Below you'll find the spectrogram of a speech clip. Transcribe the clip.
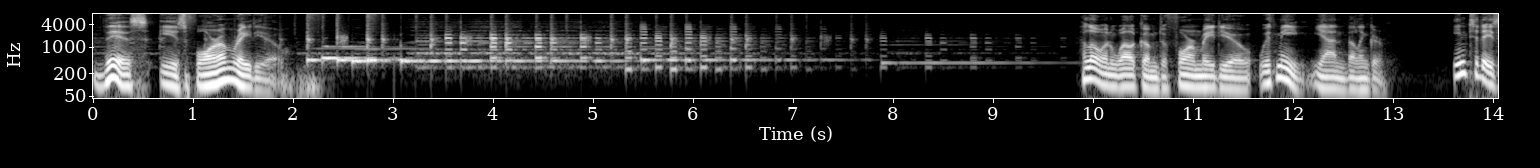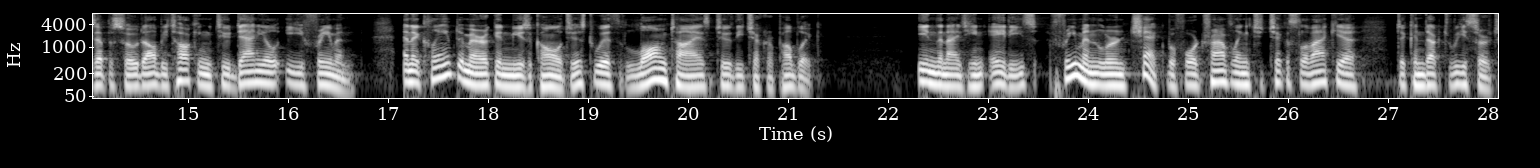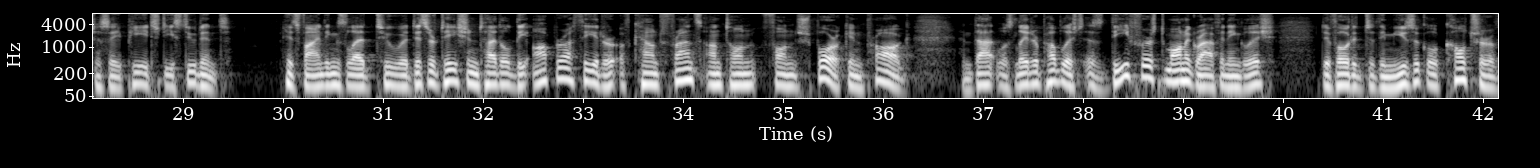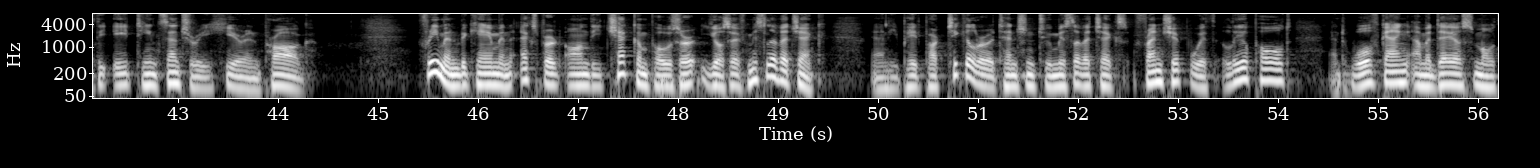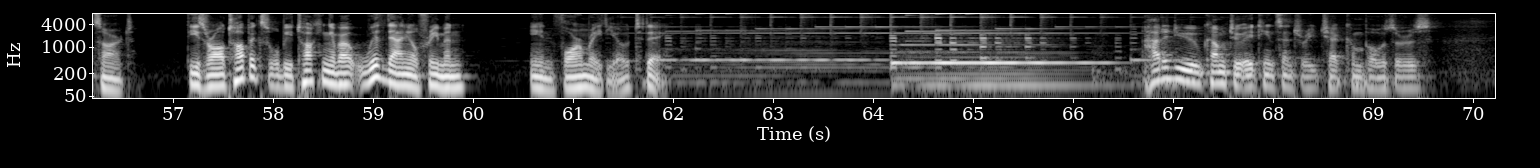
This is Forum Radio. Hello and welcome to Forum Radio with me, Jan Bellinger. In today's episode, I'll be talking to Daniel E. Freeman, an acclaimed American musicologist with long ties to the Czech Republic. In the 1980s, Freeman learned Czech before traveling to Czechoslovakia to conduct research as a PhD student. His findings led to a dissertation titled The Opera Theatre of Count Franz Anton von Spork in Prague, and that was later published as the first monograph in English devoted to the musical culture of the 18th century here in Prague. Freeman became an expert on the Czech composer Josef Mysliveček, and he paid particular attention to Mysliveček's friendship with Leopold and Wolfgang Amadeus Mozart. These are all topics we'll be talking about with Daniel Freeman in Forum Radio today. How did you come to 18th century Czech composers,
